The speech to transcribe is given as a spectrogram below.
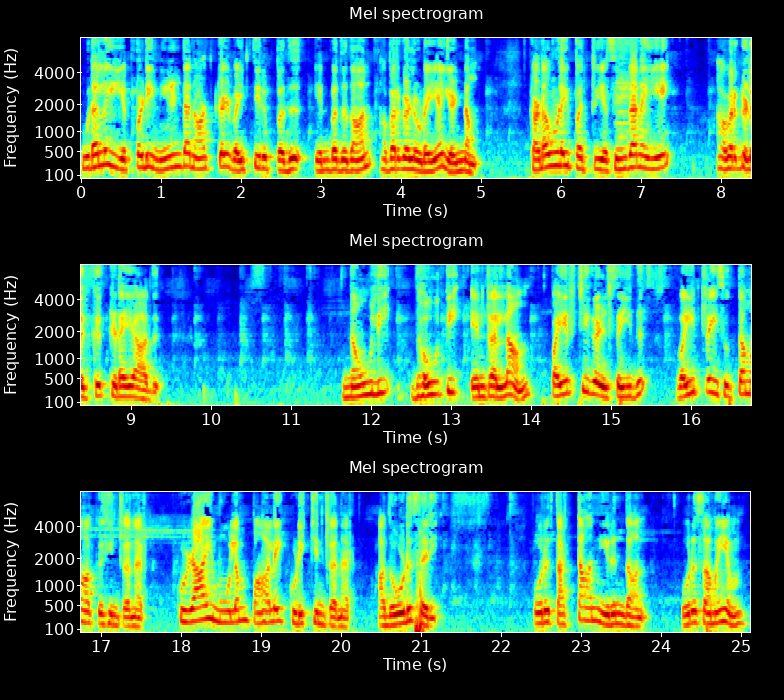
உடலை எப்படி நீண்ட நாட்கள் வைத்திருப்பது என்பதுதான் அவர்களுடைய எண்ணம். கடவுளை பற்றிய சிந்தனையே அவர்களுக்கு கிடையாது. நௌலி தௌதி என்றெல்லாம் பயிற்சிகள் செய்து வயிற்றை சுத்தமாக்குகின்றனர். குழாய் மூலம் பாலை குடிக்கின்றனர். அதோடு சரி. ஒரு தட்டான் இருந்தான். ஒரு சமயம்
